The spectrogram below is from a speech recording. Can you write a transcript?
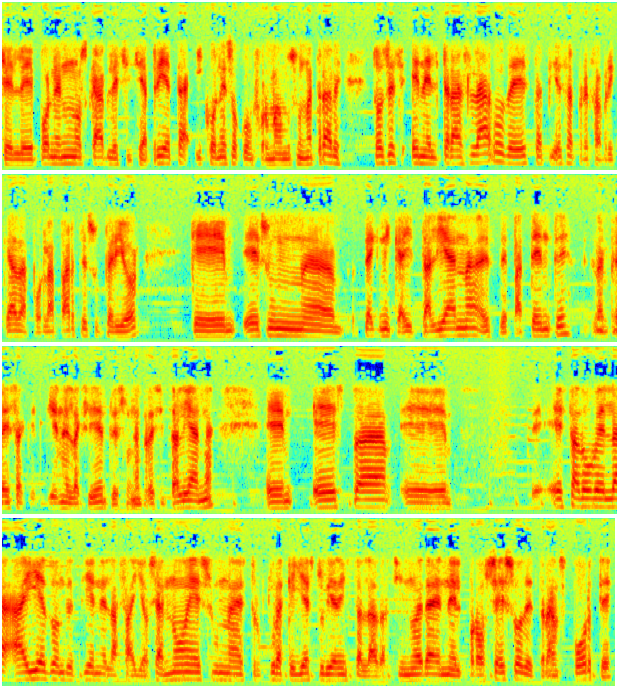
se le ponen unos cables y se aprieta y con eso conformamos una trave. Entonces, en el traslado de esta pieza prefabricada por la parte superior, que es una técnica italiana, es de patente, la empresa que tiene el accidente es una empresa italiana, eh, esta... Eh, esta dovela ahí es donde tiene la falla, o sea, no es una estructura que ya estuviera instalada, sino era en el proceso de transporte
